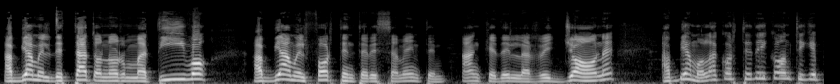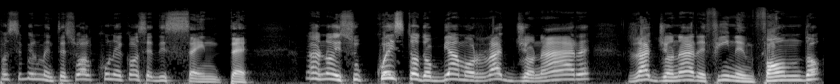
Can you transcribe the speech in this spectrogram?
abbiamo il dettato normativo, abbiamo il forte interessamento anche della regione abbiamo la Corte dei Conti che possibilmente su alcune cose dissente. Allora noi su questo dobbiamo ragionare, ragionare fino in fondo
